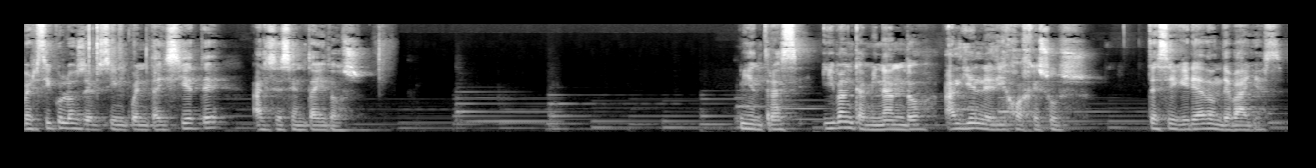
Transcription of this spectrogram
versículos del 57 al 62. Mientras iban caminando, alguien le dijo a Jesús, Te seguiré a donde vayas.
